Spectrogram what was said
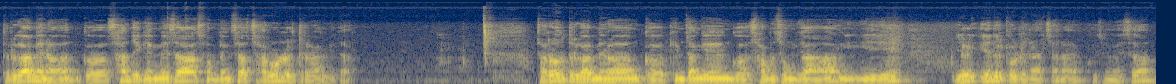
들어가면은 그 산지경매사, 손병사 자료를 들어갑니다. 자료를 들어가면은 그 김장경 그 사무총장이 열- 여덟 개 올려놨잖아요. 그 중에서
